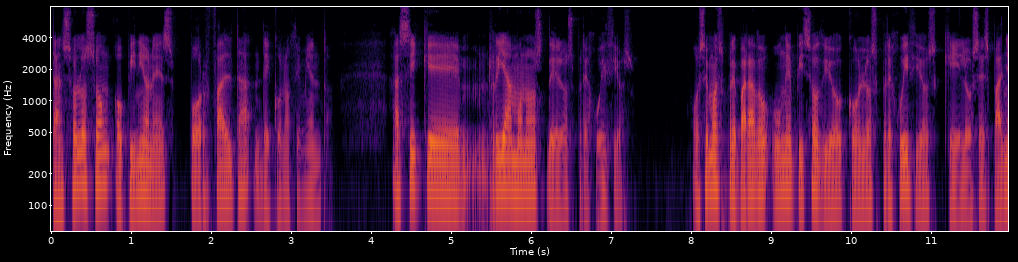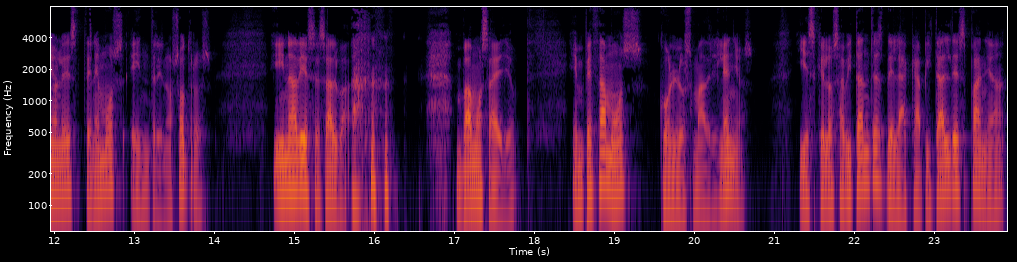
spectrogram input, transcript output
tan solo son opiniones por falta de conocimiento. Así que riámonos de los prejuicios os hemos preparado un episodio con los prejuicios que los españoles tenemos entre nosotros. Y nadie se salva. Vamos a ello. Empezamos con los madrileños. Y es que los habitantes de la capital de España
